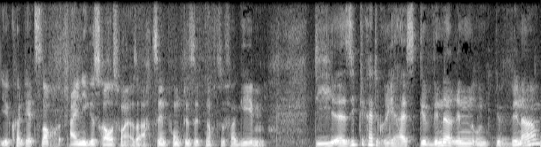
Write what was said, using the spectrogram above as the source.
ihr könnt jetzt noch einiges rausholen. Also 18 Punkte sind noch zu vergeben. Die äh, siebte Kategorie heißt Gewinnerinnen und Gewinner.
